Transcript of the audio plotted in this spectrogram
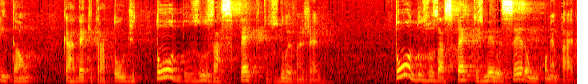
Então, Kardec tratou de todos os aspectos do Evangelho. Todos os aspectos mereceram um comentário.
